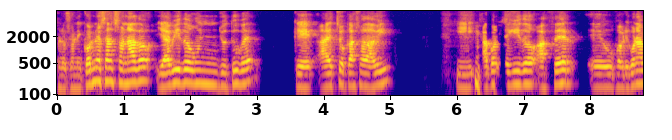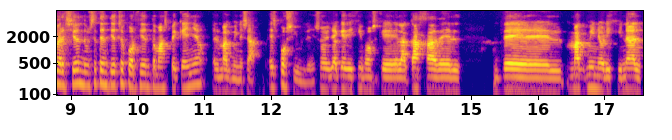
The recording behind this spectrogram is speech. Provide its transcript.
Los unicornios han sonado y ha habido un youtuber que ha hecho caso a David y ha conseguido hacer, eh, fabricó una versión de un 78% más pequeño el Mac Mini. O sea, es posible. Eso ya que dijimos que la caja del, del Mac Mini original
